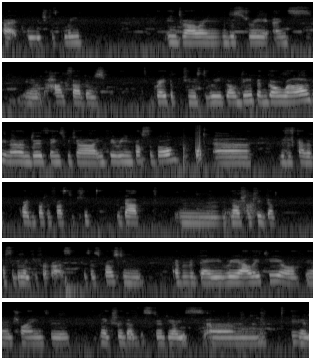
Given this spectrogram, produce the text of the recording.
tech which just bleed into our industry, and you know, hacks are those great opportunities to really go deep and go wild, you know, and do things which are in theory impossible. Uh, this is kind of quite important for us to keep that um, notion, keep that possibility for us, because I suppose in everyday reality of you know trying to make sure that the studio is um, you know,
